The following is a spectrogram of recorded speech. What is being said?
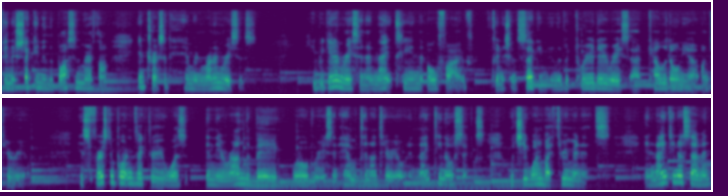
finished second in the Boston Marathon, interested him in running races. He began racing in 1905, finishing second in the Victoria Day race at Caledonia, Ontario. His first important victory was in the Around the Bay Road Race in Hamilton, Ontario in 1906, which he won by three minutes. In 1907,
